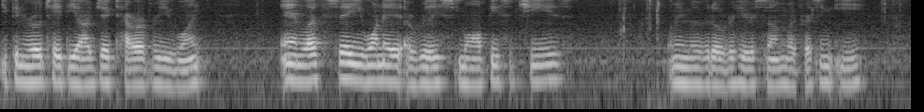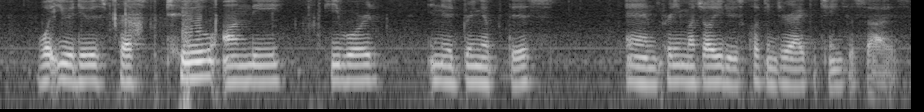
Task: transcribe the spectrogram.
you can rotate the object however you want. And let's say you wanted a really small piece of cheese. Let me move it over here some by pressing E. What you would do is press 2 on the keyboard and it would bring up this. And pretty much all you do is click and drag to change the size.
